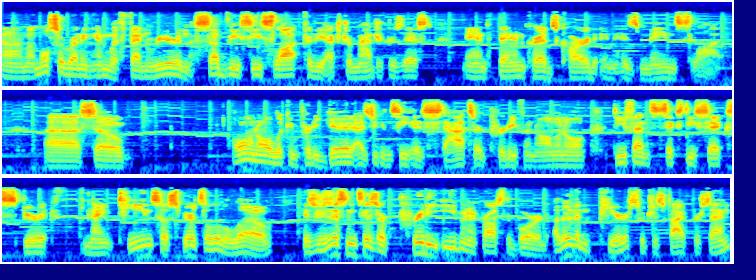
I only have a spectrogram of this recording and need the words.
Um, I'm also running him with Fenrir in the sub VC slot for the extra magic resist, and Thancred's card in his main slot. Uh, so all in all, looking pretty good. As you can see, his stats are pretty phenomenal. Defense 66, Spirit 19, so Spirit's a little low. His resistances are pretty even across the board. Other than Pierce, which is 5%,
